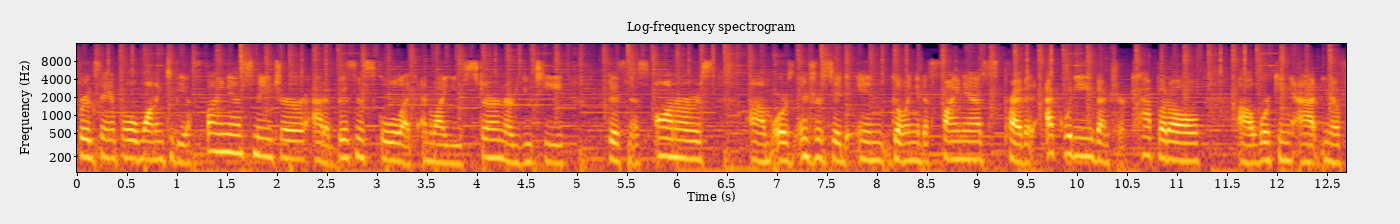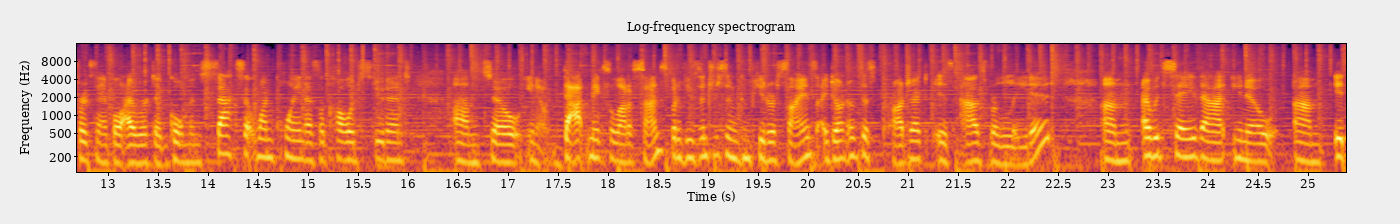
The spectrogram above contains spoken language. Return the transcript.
for example, wanting to be a finance major at a business school like NYU Stern or UT Business Honors, um, or is interested in going into finance, private equity, venture capital, uh, working at, you know, for example, I worked at Goldman Sachs at one point as a college student. Um, so, you know, that makes a lot of sense. But if he's interested in computer science, I don't know if this project is as related. Um, I would say that, you know, um, it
